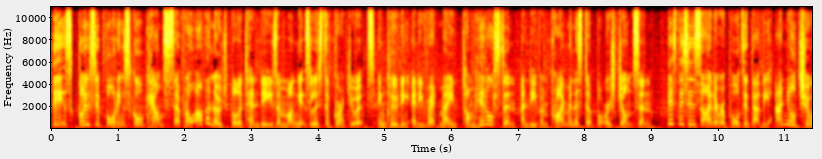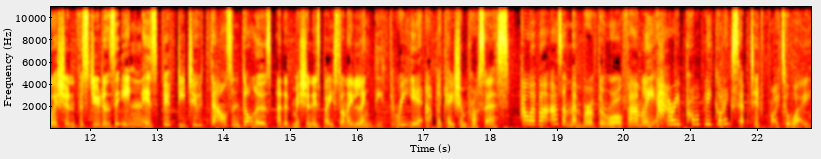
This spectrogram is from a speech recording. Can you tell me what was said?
The exclusive boarding school counts several other notable attendees among its list of graduates, including Eddie Redmayne, Tom Hiddleston, and even Prime Minister Boris Johnson. Business Insider reported that the annual tuition for students at Eton is $52,000 and admission is based on a lengthy three year application process. However, as a member of the royal family, Harry probably got accepted right away.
